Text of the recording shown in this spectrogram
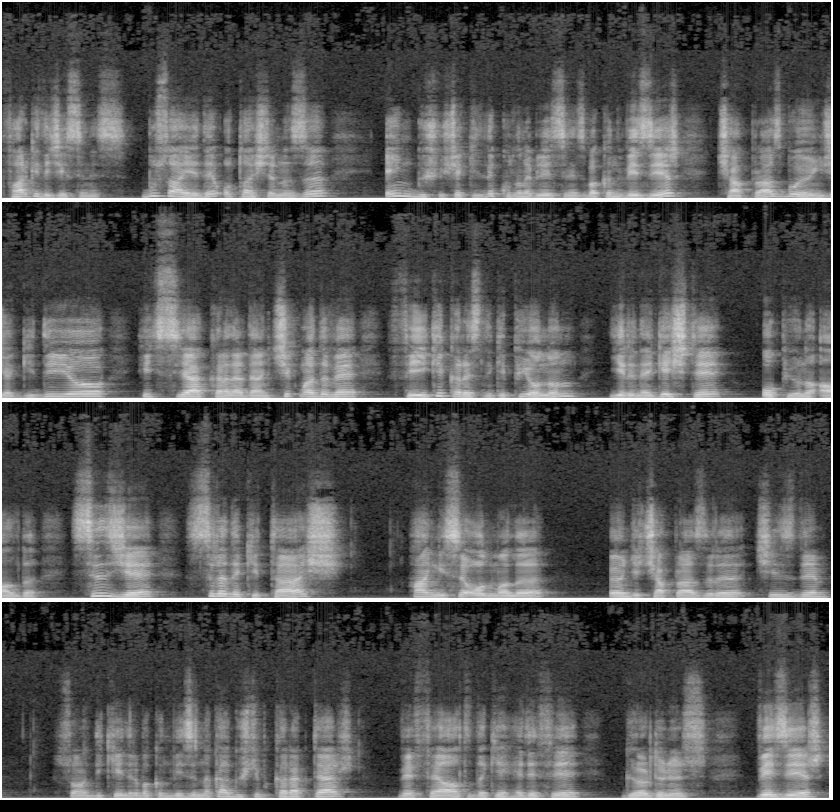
fark edeceksiniz. Bu sayede o taşlarınızı en güçlü şekilde kullanabilirsiniz. Bakın vezir çapraz boyunca gidiyor. Hiç siyah karelerden çıkmadı ve F2 karesindeki piyonun yerine geçti. O piyonu aldı. Sizce sıradaki taş hangisi olmalı? Önce çaprazları çizdim. Sonra dikeyleri bakın vezir ne kadar güçlü bir karakter. Ve F6'daki hedefi gördünüz. Vezir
